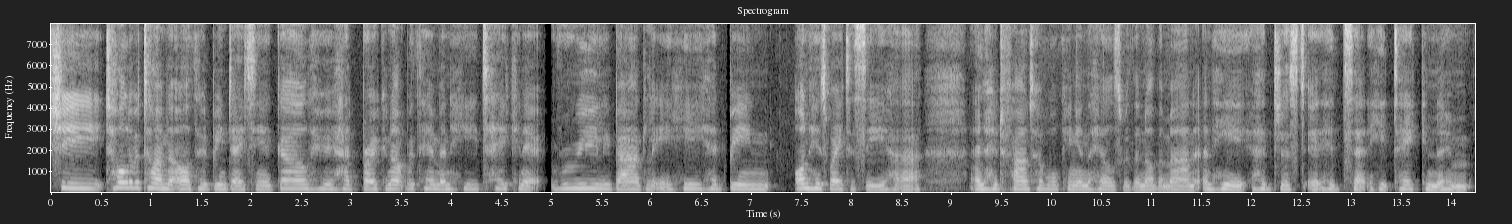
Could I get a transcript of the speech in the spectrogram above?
She told of a time that Arthur had been dating a girl who had broken up with him and he'd taken it really badly. He had been on his way to see her and had found her walking in the hills with another man and he had just it had said he'd taken him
